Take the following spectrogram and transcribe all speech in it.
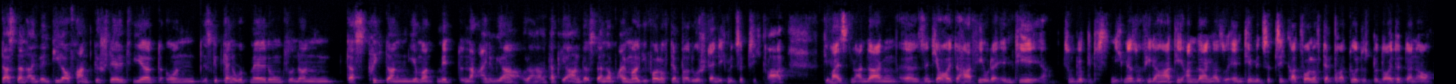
dass dann ein Ventil auf Hand gestellt wird und es gibt keine Rückmeldung, sondern das kriegt dann jemand mit nach einem Jahr oder anderthalb Jahren, dass dann auf einmal die Vorlauftemperatur ständig mit 70 Grad die meisten Anlagen äh, sind ja heute HT oder NT. Ja, zum Glück gibt es nicht mehr so viele HT-Anlagen, also NT mit 70 Grad Vorlauftemperatur. Das bedeutet dann auch,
